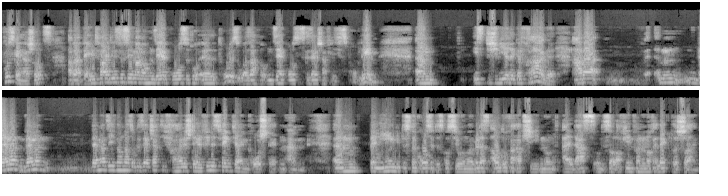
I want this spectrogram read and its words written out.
Fußgängerschutz. Aber weltweit ist es immer noch eine sehr große äh, Todesursache und ein sehr großes gesellschaftliches Problem. Ähm, ist schwierige Frage. Aber wenn man, wenn man, wenn man sich nochmal so gesellschaftlich die Frage stellt, vieles fängt ja in Großstädten an. Ähm, Berlin gibt es eine große Diskussion, man will das Auto verabschieden und all das und es soll auf jeden Fall nur noch elektrisch sein.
